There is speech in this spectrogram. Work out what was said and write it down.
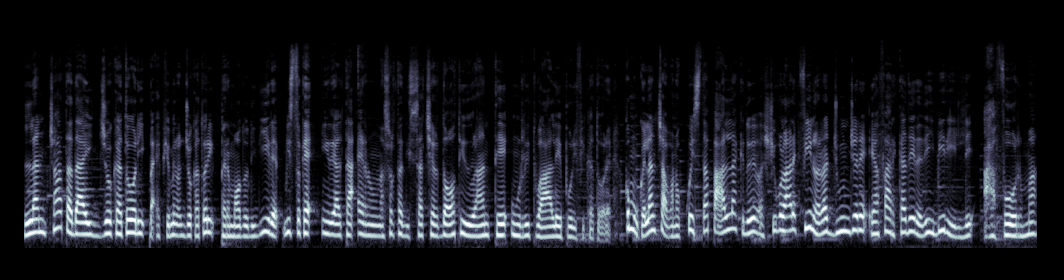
lanciata dai giocatori, beh più o meno giocatori per modo di dire, visto che in realtà erano una sorta di sacerdoti durante un rituale purificatore giocatore. Comunque lanciavano questa palla che doveva scivolare fino a raggiungere e a far cadere dei birilli a forma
